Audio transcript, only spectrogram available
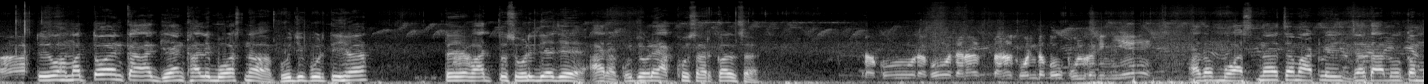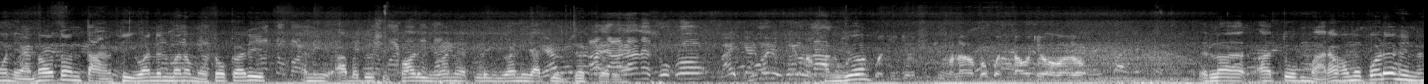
હા. તું એવું સમજતો હોય ને કે આ ગેંગ ખાલી બોસ ને ભૂજી પૂરતી છે? તો એ વાત તું છોડી દેજે. આ રઘુ જોડે આખું સર્કલ છે. રઘુ રઘુ તને તને છોડીને તો બહુ ભૂલ કરી એ. આ તો બોસને ચમ આટલું ઇજ્જત આલું કે હું નેનો હતો ને તાણથી યુવાને મને મોટો કરી અને આ બધું શીખવાડી યુવાને એટલે યુવાની આટલી ઇજ્જત કરી. તો. એટલે આ તું મારા હમું પડ્યો છે ને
